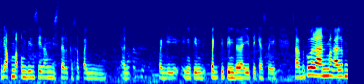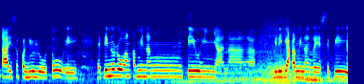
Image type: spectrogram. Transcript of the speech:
Hindi ako makumbinsi ng mister ko sa pag pag pagtitinda ng itik kasi sabi ko wala namang alam tayo sa pagluluto eh. eh tinuruan kami ng tiyuhin niya na uh, binigyan kami ng recipe.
